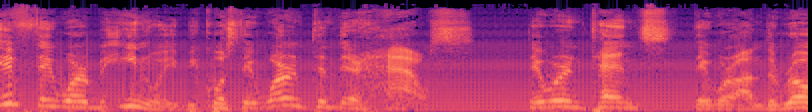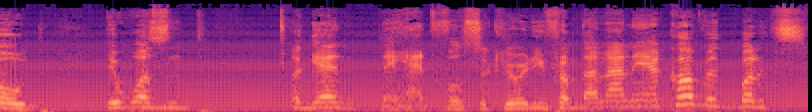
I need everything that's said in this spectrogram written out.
if they were beinui because they weren't in their house they were in tents, They were on the road. It wasn't. Again, they had full security from Ananei HaKavod, but it's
